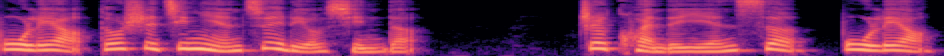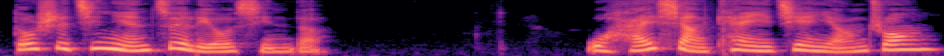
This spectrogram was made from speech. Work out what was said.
布料都是今年最流行的。这款的颜色、布料都是今年最流行的。我还想看一件洋装。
